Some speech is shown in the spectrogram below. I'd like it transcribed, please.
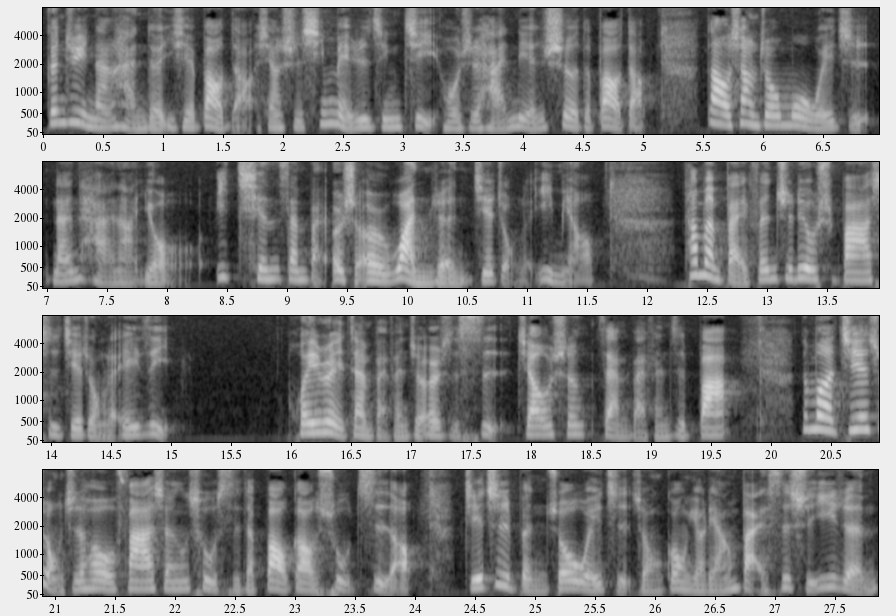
根据南韩的一些报道，像是新美日经济或是韩联社的报道，到上周末为止，南韩啊有一千三百二十二万人接种了疫苗。他们百分之六十八是接种了 AZ，辉瑞占百分之二十四，娇生占百分之八。那么接种之后发生猝死的报告数字哦。截至本周为止，总共有两百四十一人，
